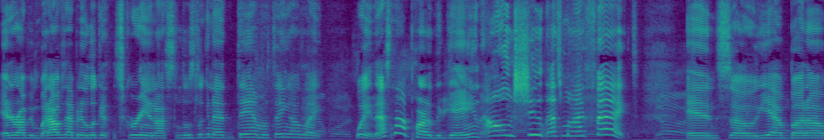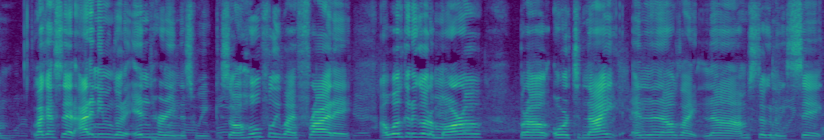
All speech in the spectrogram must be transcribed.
interrupting, but I was having to look at the screen and I was looking at the damn thing. I was like, wait, that's not part of the game. Oh shoot, that's my effect. And so yeah, but um, like I said, I didn't even go to interning this week, so hopefully by Friday, I was gonna go tomorrow, but I or tonight, and then I was like, nah, I'm still gonna be sick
